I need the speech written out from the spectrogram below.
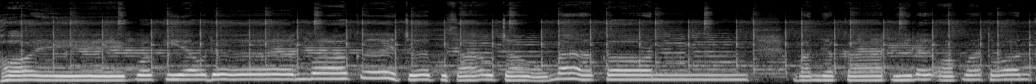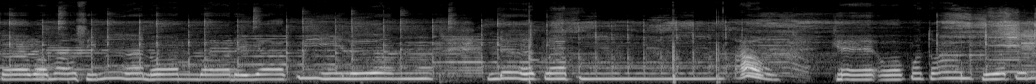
คอยบ่เกี่ยวเดิมบ่เคยเจอผู้สาวเจ้ามาก่อน บรรยากาศนี้ได้ออกมาทอนกาว่าเมาสิเมื่อนอนบ่ได้อยากมีเรื่อง เด้อกลับ เอ้า แค่ออกมาทอนเกือบไปน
